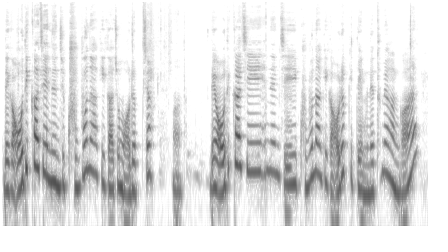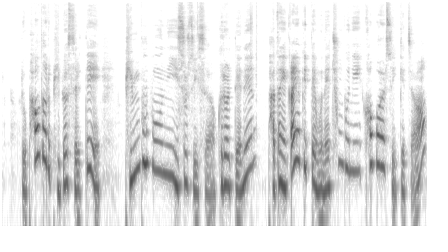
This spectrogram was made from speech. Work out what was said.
내가 어디까지 했는지 구분하기가 좀 어렵죠? 어, 내가 어디까지 했는지 구분하기가 어렵기 때문에 투명한 건 그리고 파우더를 비볐을 때 빈 부분이 있을 수 있어요. 그럴 때는 바닥에 까였기 때문에 충분히 커버할 수 있겠죠.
